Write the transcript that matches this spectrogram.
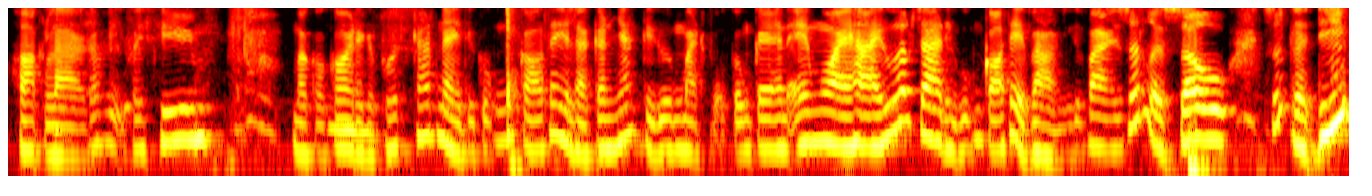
hoặc là các vị quay phim mà có coi được cái postcard này thì cũng có thể là cân nhắc cái gương mặt của công kèn em ngoài hài hước ra thì cũng có thể vào những cái vai rất là sâu rất là deep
